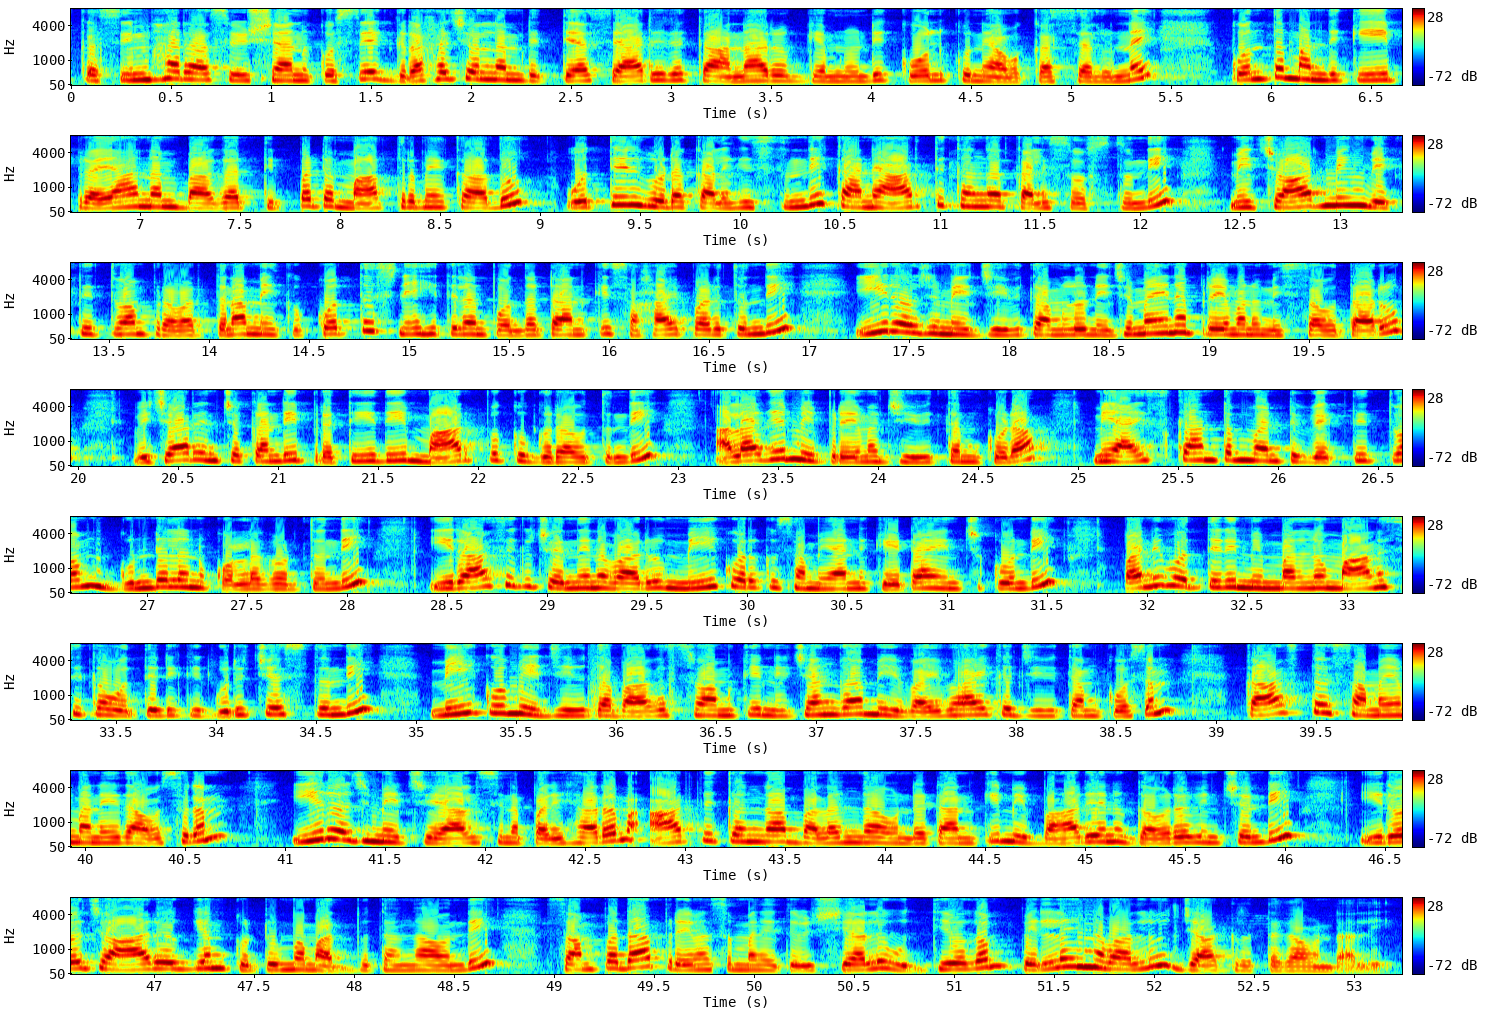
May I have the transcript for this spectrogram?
ఇక సింహరాశి విషయానికి వస్తే గ్రహచలనం రీత్యా శారీరక అనారోగ్యం నుండి కోలుకునే అవకాశాలు ఉన్నాయి కొంతమందికి ప్రయాణం బాగా తిప్పట మాత్రమే కాదు ఒత్తిడి కూడా కలిగిస్తుంది కానీ ఆర్థికంగా కలిసి వస్తుంది. మీ చార్మింగ్ వ్యక్తిత్వం ప్రవర్తన మీకు కొత్త స్నేహితులను పొందటానికి సహాయపడుతుంది. ఈ రోజు మీ జీవితంలో నిజమైన ప్రేమను మిస్ అవుతారు. విచారించకండి ప్రతిదీ మార్పుకు గురవుతుంది. అలాగే మీ ప్రేమ జీవితం కూడా మీ అయస్కాంతం వంటి వ్యక్తిత్వం గుండెలను కొల్లగొడుతుంది. ఈ రాశికి చెందిన వారు మీకు కొరకు సమయాన్ని కేటాయించుకోండి. పని ఒత్తిడి మిమ్మల్ని మానసిక ఒత్తిడికి గురి చేస్తుంది. మీకు మీ జీవిత భాగస్వామికి నిజంగా మీ వైవాహిక జీవితం కోసం కాస్త సమయం అనేది అవసరం. ఈ రోజు మీరు చేయాల్సిన పరిహారం ఆర్థికంగా బలంగా ఉండటానికి మీ భార్యను గౌరవించండి. ఈరోజు ఆరోగ్యం కుటుంబం అద్భుతంగా ఉంది. సంపద ప్రేమ సంబంధిత విషయాలు ఉద్యోగం పెళ్ళైన వాళ్ళు జాగ్రత్తగా ఉండాలి.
